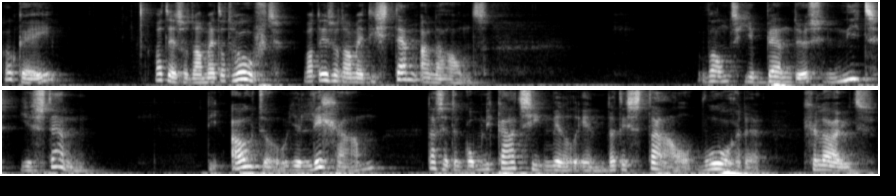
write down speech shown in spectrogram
Oké, wat is er dan met het hoofd? Wat is er dan met die stem aan de hand? Want je bent dus niet je stem. Die auto, je lichaam, daar zit een communicatiemiddel in. Dat is taal, woorden, geluid.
